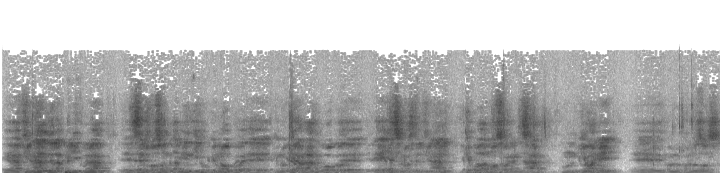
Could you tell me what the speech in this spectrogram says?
Eh, al final de la película, eh, Serge también dijo que no, puede, que no quiere hablar un poco de, de ella, sino hasta el final, y que podamos organizar un QA con los dos.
